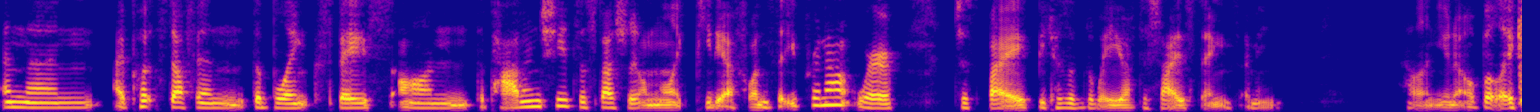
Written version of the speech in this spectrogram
And then i put stuff in the blank space on the pattern sheets especially on the like pdf ones that you print out where just by because of the way you have to size things i mean helen you know but like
